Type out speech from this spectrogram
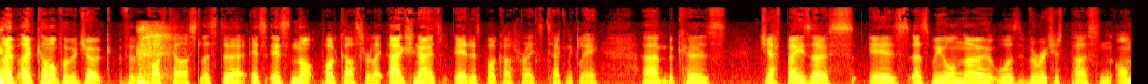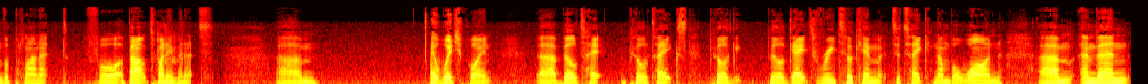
I've I've come up with a joke for the podcast. Let's do it. It's it's not podcast related. Actually, no, it's it is podcast related technically, um, because Jeff Bezos is, as we all know, was the richest person on the planet for about twenty minutes. Um, at which point, uh, Bill ta- Bill takes Bill, Bill Gates retook him to take number one, um, and then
